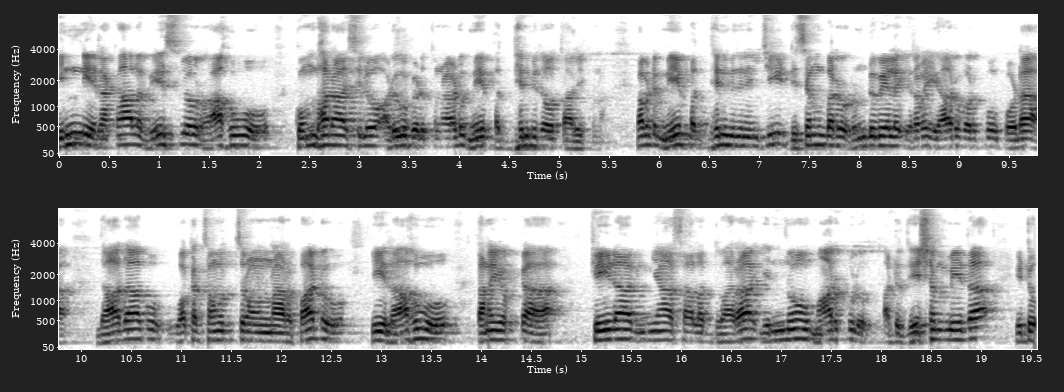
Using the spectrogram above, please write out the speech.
ఇన్ని రకాల వేసులో రాహువు కుంభరాశిలో అడుగు పెడుతున్నాడు మే పద్దెనిమిదవ తారీఖున. కాబట్టి మే పద్దెనిమిది నుంచి డిసెంబర్ రెండు వేల ఇరవై ఆరు వరకు కూడా దాదాపు ఒక సంవత్సరంన్నర పాటు ఈ రాహువు తన యొక్క క్రీడా విన్యాసాల ద్వారా ఎన్నో మార్పులు అటు దేశం మీద ఇటు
